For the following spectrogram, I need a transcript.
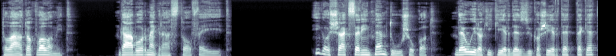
Találtak valamit? Gábor megrázta a fejét. Igazság szerint nem túl sokat, de újra kikérdezzük a sértetteket,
